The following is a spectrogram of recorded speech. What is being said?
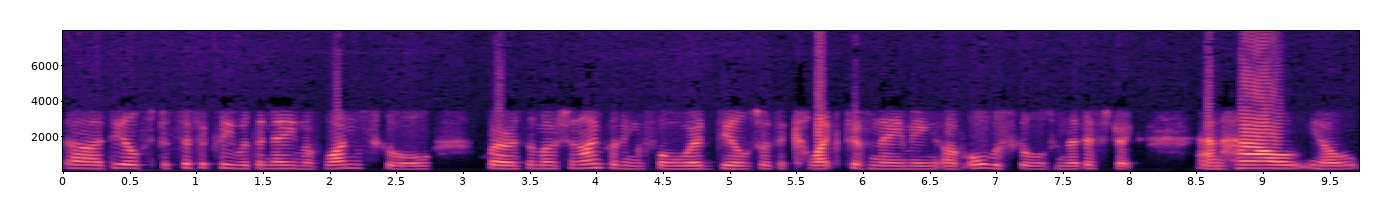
uh, deals specifically with the name of one school, whereas the motion I'm putting forward deals with the collective naming of all the schools in the district and how, you know,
